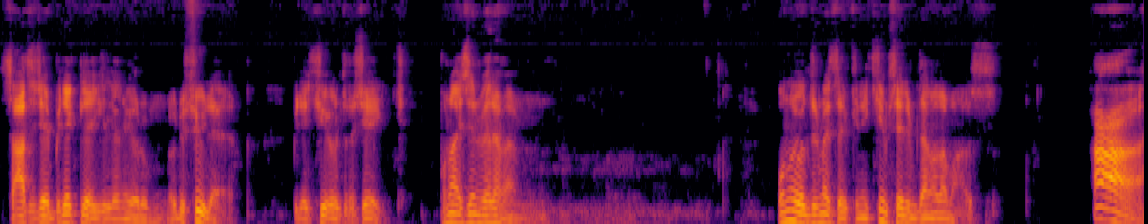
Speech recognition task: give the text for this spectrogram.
Sadece bilekle ilgileniyorum. Ölüsüyle. Bileki öldürecek. Buna izin veremem. Onu öldürme zevkini kimse elimden alamaz. Aa!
